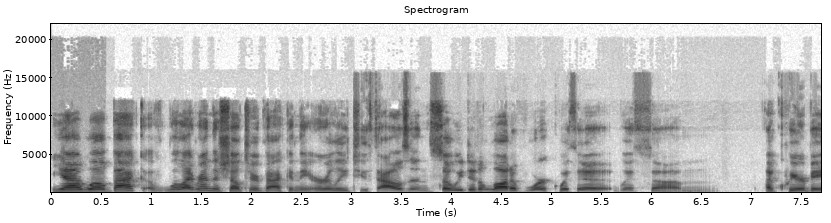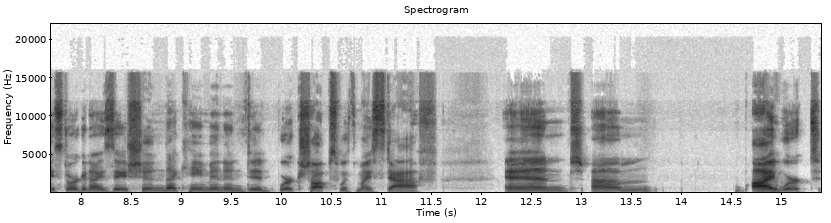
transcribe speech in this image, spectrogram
Yeah, well, back well, I ran the shelter back in the early 2000s, so we did a lot of work with a with um, a queer-based organization that came in and did workshops with my staff, and um, I worked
